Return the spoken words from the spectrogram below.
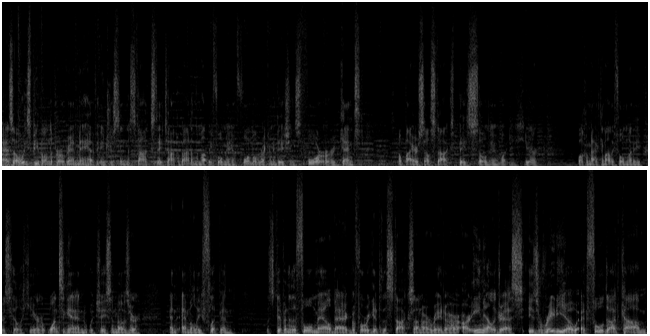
As always, people on the program may have interest in the stocks they talk about, and the Motley Fool may have formal recommendations for or against. So don't buy or sell stocks based solely on what you hear. Welcome back to Motley Fool Money. Chris Hill here, once again with Jason Moser and Emily Flippen. Let's dip into the Fool mailbag before we get to the stocks on our radar. Our email address is radio at fool.com.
